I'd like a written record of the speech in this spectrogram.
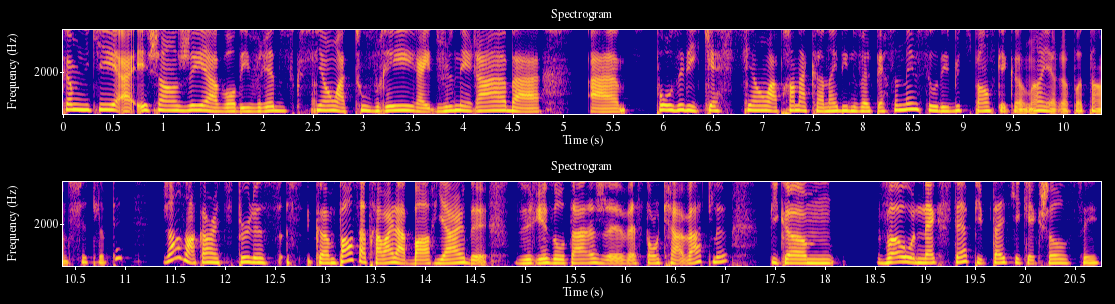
communiquer, à échanger, à avoir des vraies discussions, à t'ouvrir, à être vulnérable, à, à poser des questions, à apprendre à connaître des nouvelles personnes, même si au début tu penses que comment il y aurait pas tant de fit, là. Peut-être. Genre encore un petit peu, là, comme passe à travers la barrière de, du réseautage euh, veston-cravate, là. Puis comme, va au next step, puis peut-être qu'il y a quelque chose, tu sais.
